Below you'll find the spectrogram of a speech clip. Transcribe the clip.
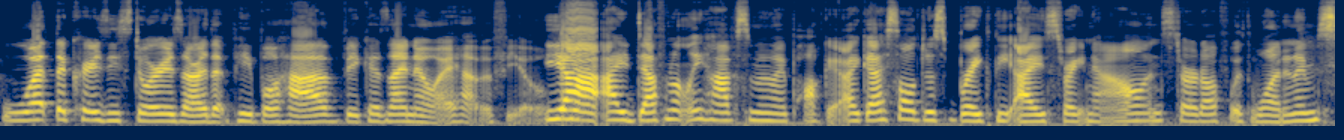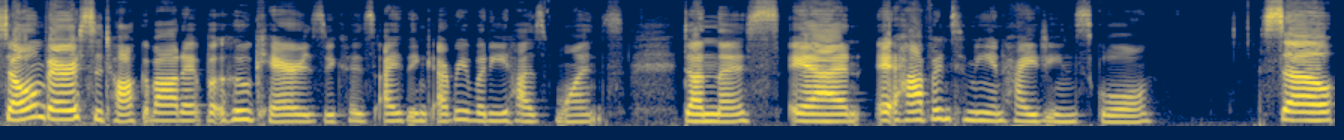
what the crazy stories are that people have because I know I have a few. Yeah, I definitely have some in my pocket. I guess I'll just break the ice right now and start off with one. And I'm so embarrassed to talk about it, but who cares? Because I think everybody has once done this. And it happened to me in hygiene school. So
